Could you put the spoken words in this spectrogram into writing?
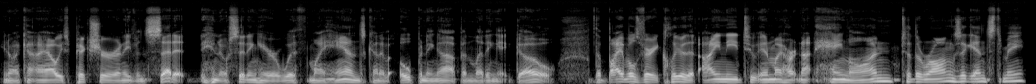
You know, I, I always picture and even said it, you know, sitting here with my hands kind of opening up and letting it go. The Bible's very clear that I need to, in my heart, not hang on to the wrongs against me.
